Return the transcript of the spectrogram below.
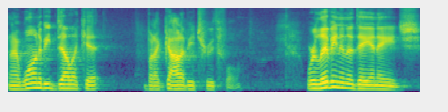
And I want to be delicate, but I got to be truthful. We're living in a day and age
